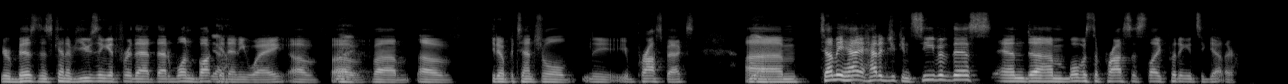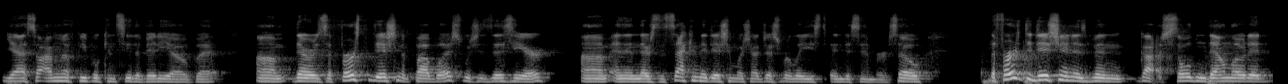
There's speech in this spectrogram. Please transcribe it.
your business, kind of using it for that that one bucket yeah. anyway of right. of um, of you know potential your prospects. Yeah. Um, tell me how how did you conceive of this, and um, what was the process like putting it together? Yeah, so I don't know if people can see the video, but um, there was a first edition of published, which is this year, um, and then there's the second edition, which I just released in December. So the first edition has been, gosh, sold and downloaded,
